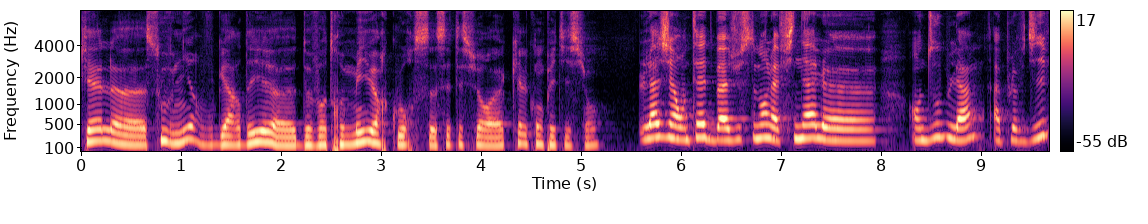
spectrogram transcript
quel euh, souvenir vous gardez euh, de votre meilleure course? C'était sur quelle compétition? Là j'ai en tête bah, justement la finale en double là, à Plovdiv.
